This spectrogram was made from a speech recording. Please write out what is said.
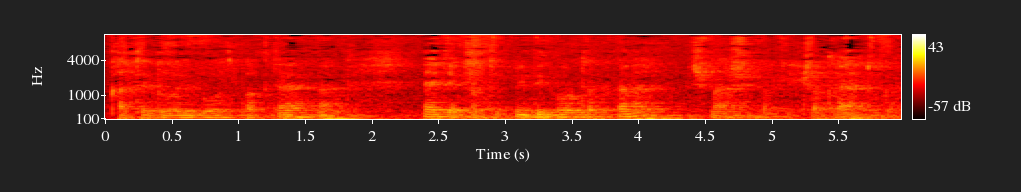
kategória volt baktáknak. Egyek, akik mindig voltak vele, és mások, akik csak látogattak.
